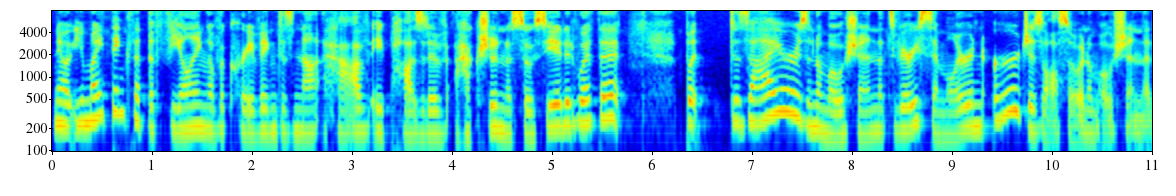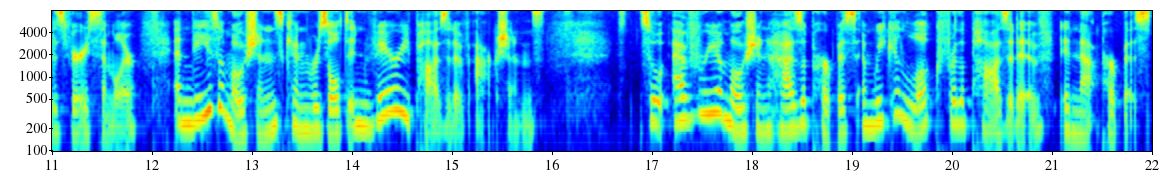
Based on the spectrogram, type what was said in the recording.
Now, you might think that the feeling of a craving does not have a positive action associated with it, but Desire is an emotion that's very similar, and urge is also an emotion that is very similar. And these emotions can result in very positive actions. So every emotion has a purpose, and we can look for the positive in that purpose.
